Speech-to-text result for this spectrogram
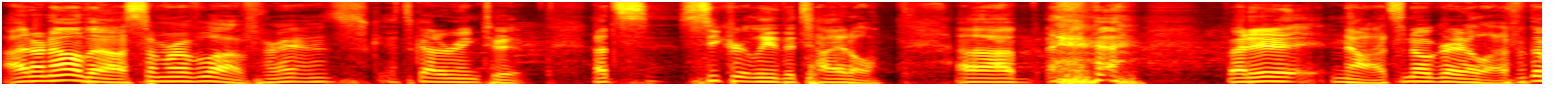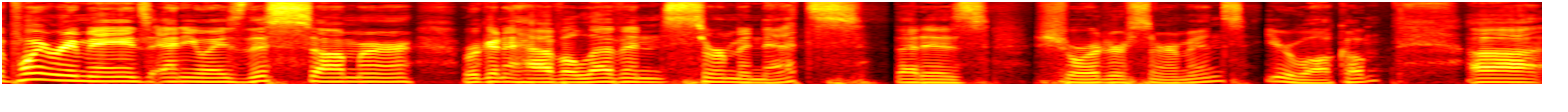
I don't know, though. Summer of Love, right? It's, it's got a ring to it. That's secretly the title. Uh, But it, no, it's no greater love. The point remains, anyways, this summer we're going to have 11 sermonettes, that is, shorter sermons. You're welcome. Uh,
